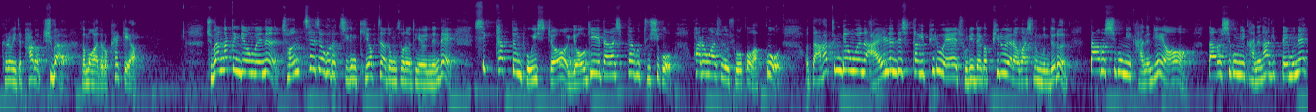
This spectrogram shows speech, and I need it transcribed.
그럼 이제 바로 주방 넘어가도록 할게요. 주방 같은 경우에는 전체적으로 지금 기역 자 동선으로 되어 있는데 식 탁등 보이시죠? 여기에다가 식탁을 두시고 활용하셔도 좋을 것 같고 어, 나 같은 경우에는 아일랜드 식탁이 필요해 조리대가 필요해 라고 하시는 분들은 따로 시공이 가능해요. 따로 시공이 가능하기 때문에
